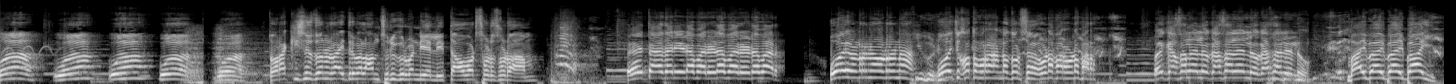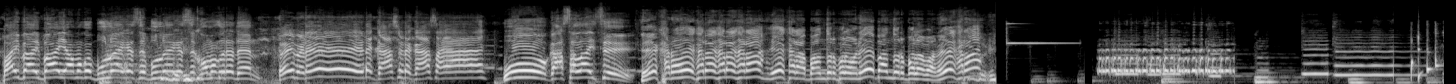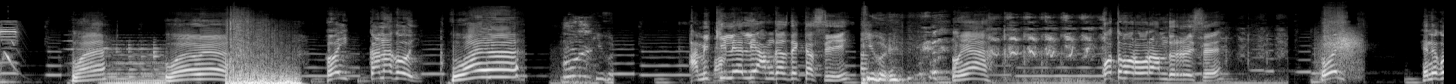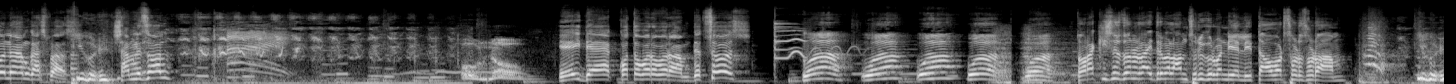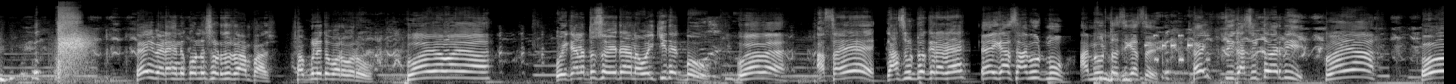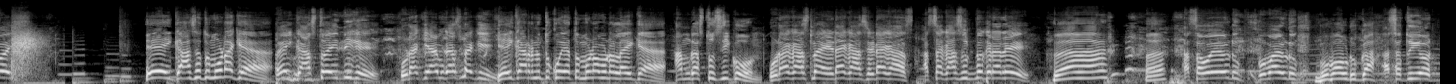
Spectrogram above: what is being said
ওয়া ওয়া ওয়া ওয়া ওয়া। তোরা কিসের জন্য রাইতের বেলা আম চুরি করবার নিয়ে এলি? তাও আবার ছোট ছোট আম। এই তাড়াতাড়ি এটা বার এটা বার এটা বার। ওই ওটা না ওটা না। ওই যে কত বড় আন্ডা ধরছে ওটা পার ওটা পার ওই গাছা লাইলো গাছা লাইলো গাছা লাইলো ভাই ভাই ভাই ভাই ভাই ভাই ভাই আমাকে ভুল হয়ে গেছে ভুল হয়ে গেছে ক্ষমা করে দেন। এই বেড়ে এটা গাছ এটা গাছ আয় আয় ও গাছ লাইছে এ খারা এ খারা খারা খারা এ খারা বান্দর ফলাবান এ বান্দর ফলাবান এ খারা ওয়া? ওয়া ওয়া। ওই কানা কই? ওয়া আমি ক্লিয়ারলি আম গাছ দেখতাছি। ওয়া। কত বড় বড় আম ধরে রয়েছে ওই হেনে কোন আম গাছ পাস? সামনে চল। এই দেখ কত বড় বড় আম দেখছস? ওয়া ওয়া ওয়া ওয়া ওয়া। তোরা কিসের জন্য রাইতের বেলা আম চুরি করবার নিয়ে এলি? তাও আবার ছোট ছোট আম। এই বেড়া হেনে কোন ছোট ছোট আম পাস? সবগুলো তো বড় বড়। ওয়া ওয়া ওইখানে তো সয়ে দেয় না ওই কি দেখব? ওয়ে আচ্ছা এ গাছ উঠবো কেনা রে? এই গাছ আমি উঠমু আমি উঠতেছি গাছে। এই তুই গাছ উঠতে পারবি? ওয়া ওই। এই গাছ এত মোটা কে? এই গাছ তো এইদিকে। ওটা কি আম গাছ নাকি? এই কারণে তো কই এত মোটা মোটা লাগে কে? আম গাছ তো চিকন। ওটা গাছ না এটা গাছ এটা গাছ। আচ্ছা গাছ উঠবো কেনা রে? আচ্ছা ওই উঠুক বোবা উঠুক। বোবা উঠুক গা। আচ্ছা তুই ওঠ।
